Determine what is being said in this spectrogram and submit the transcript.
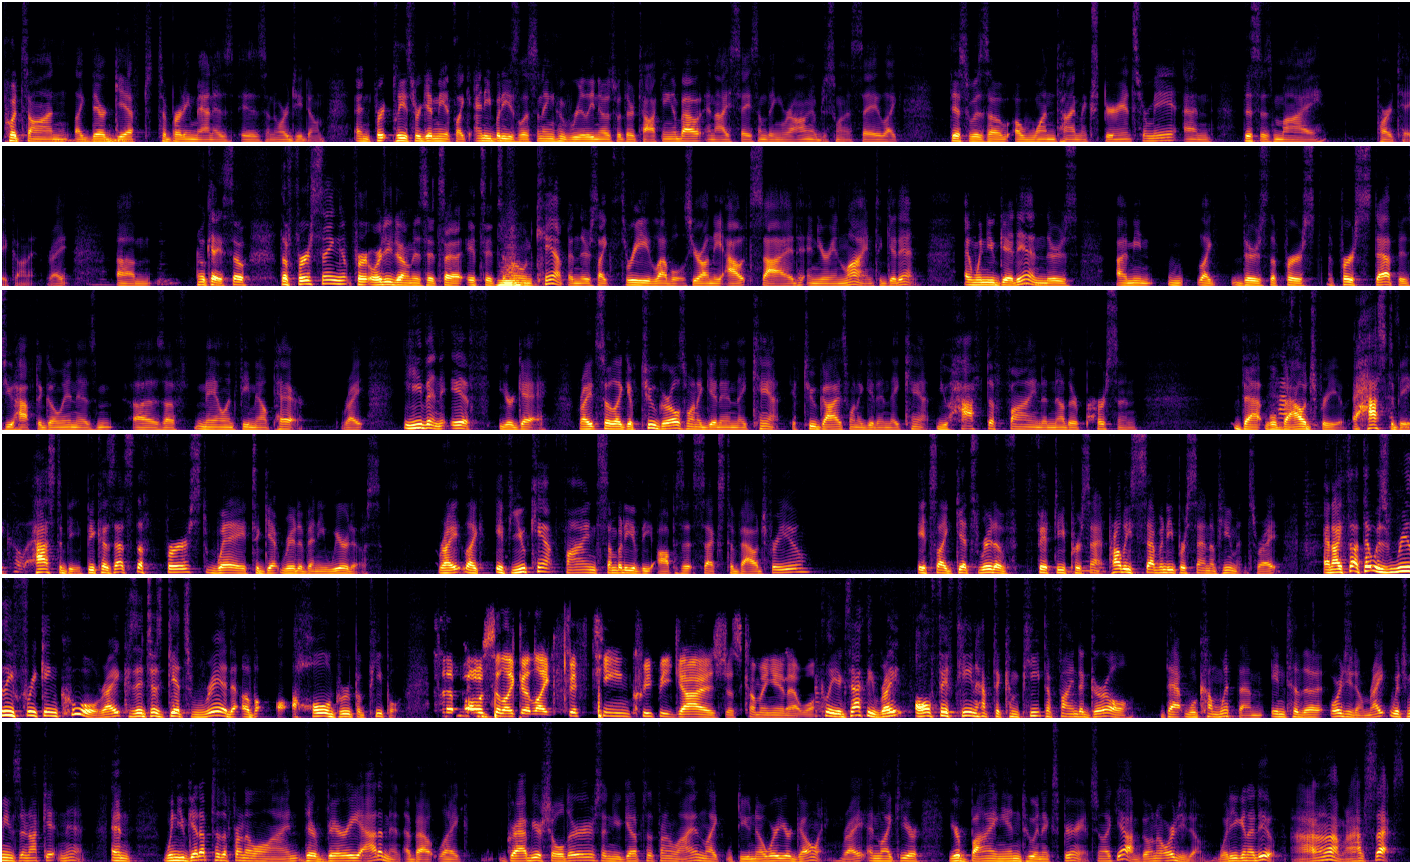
puts on like their gift to Burning Man is is an orgy dome. And for, please forgive me if like anybody's listening who really knows what they're talking about, and I say something wrong. I just want to say like this was a, a one-time experience for me, and this is my partake on it, right? Um, okay, so the first thing for Orgy Dome is it's a it's its mm-hmm. own camp, and there's like three levels. You're on the outside, and you're in line to get in. And when you get in, there's I mean, like there's the first the first step is you have to go in as as a male and female pair, right? Even if you're gay, right? So like if two girls want to get in, they can't. If two guys want to get in, they can't. You have to find another person that will vouch for you. It has, to be. be has to be because that's the first way to get rid of any weirdos. Right? Like if you can't find somebody of the opposite sex to vouch for you, it's like gets rid of 50%, mm-hmm. probably 70% of humans, right? And I thought that was really freaking cool, right? Because it just gets rid of a whole group of people. As opposed to like a like 15 creepy guys just coming in at once. Exactly, exactly, right? All 15 have to compete to find a girl that will come with them into the orgy dome, right? Which means they're not getting in. And when you get up to the front of the line, they're very adamant about like grab your shoulders and you get up to the front of the line like do you know where you're going right? And like you're you're buying into an experience. You're like yeah i'm going to orgy dome. What are you going to do? I don't know i'm going to have sex.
